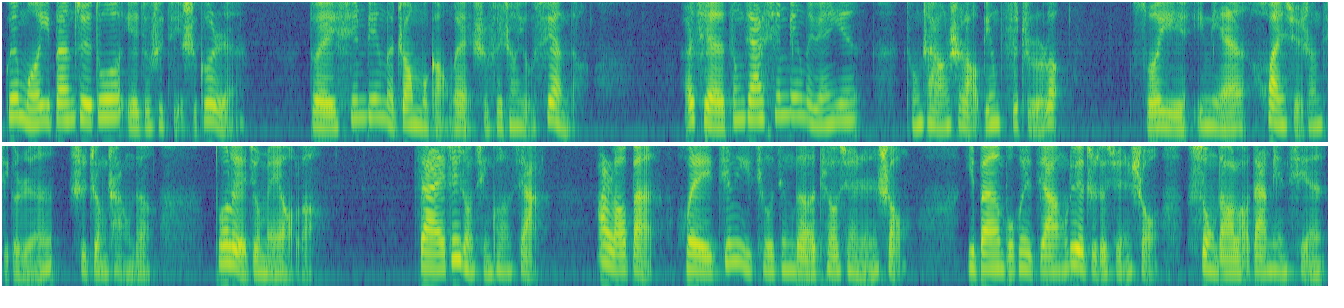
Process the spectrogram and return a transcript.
规模一般最多也就是几十个人，对新兵的招募岗位是非常有限的，而且增加新兵的原因，通常是老兵辞职了。所以一年换血上几个人是正常的，多了也就没有了。在这种情况下，二老板会精益求精地挑选人手，一般不会将劣质的选手送到老大面前，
